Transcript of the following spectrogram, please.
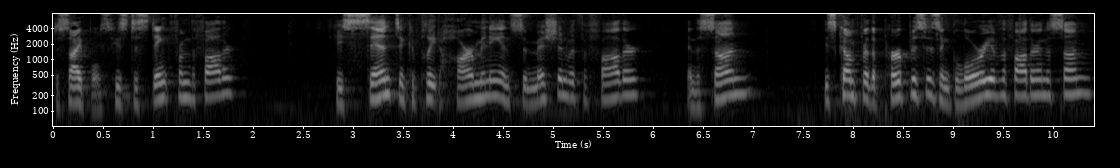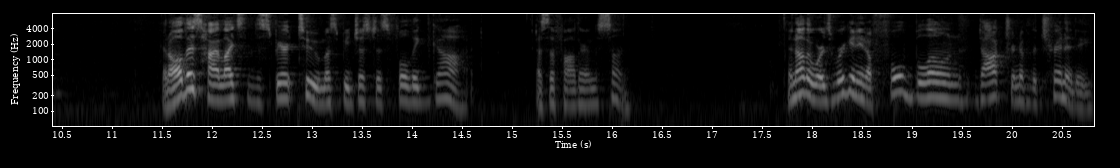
disciples. He's distinct from the Father. He's sent in complete harmony and submission with the Father and the Son. He's come for the purposes and glory of the Father and the Son. And all this highlights that the Spirit, too, must be just as fully God as the Father and the Son. In other words, we're getting a full blown doctrine of the Trinity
